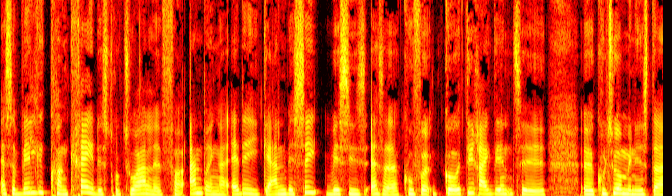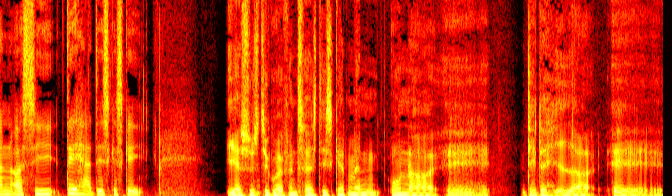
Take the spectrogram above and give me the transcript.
Altså, hvilke konkrete strukturelle forandringer er det, I gerne vil se, hvis I altså, kunne få, gå direkte ind til øh, kulturministeren og sige, det her, det skal ske? Jeg synes, det kunne være fantastisk, at man under øh, det, der hedder øh,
